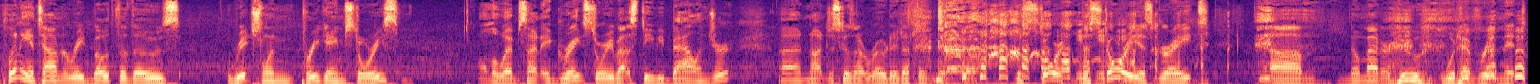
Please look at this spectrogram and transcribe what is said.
plenty of time to read both of those Richland pregame stories on the website. A great story about Stevie Ballinger. Uh, not just because I wrote it. I think the story the story is great. Um, no matter who would have written it,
